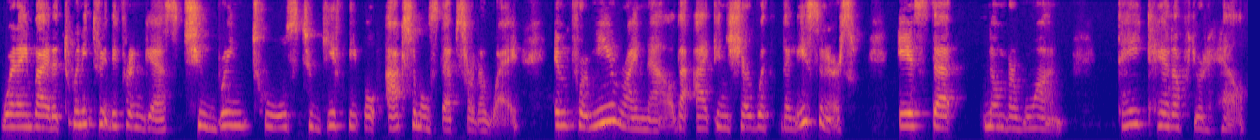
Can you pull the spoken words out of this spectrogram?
where I invited 23 different guests to bring tools to give people actionable steps right away. And for me right now, that I can share with the listeners is that number one, take care of your health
